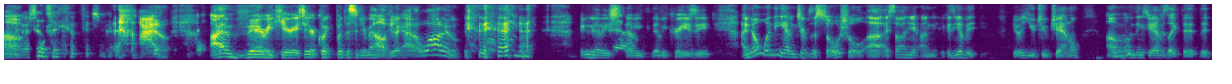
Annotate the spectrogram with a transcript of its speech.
Oh my gosh I like a vision. I don't. I'm very curious. Here, quick, put this in your mouth. You're like, I don't want to. that'd, be, that'd be that'd be crazy. I know one thing you have in terms of social. Uh, I saw on your on because you have a you have a YouTube channel. Um, Mhm. one of the things you have is like the the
